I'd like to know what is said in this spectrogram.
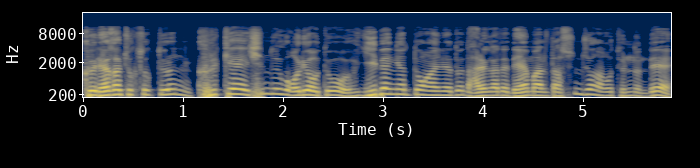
그 레갑 족속들은 그렇게 힘들고 어려워도 200년 동안이라도 날가다 내 말을 다 순종하고 듣는데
